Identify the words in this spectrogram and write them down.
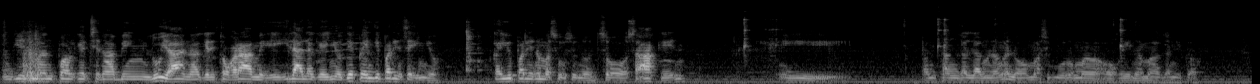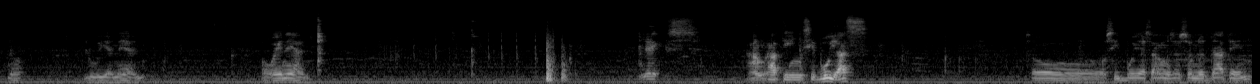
Hindi naman porket sinabing luya na ganito karami, eh, ilalagay nyo. Depende pa rin sa inyo. Kayo pa rin ang masusunod. So, sa akin, eh, pantanggal lang ng ano, masiguro mga okay na mga ganito. No? Luya na yan. Okay na yan. Next, ang ating sibuyas. So, sibuyas ang susunod natin.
